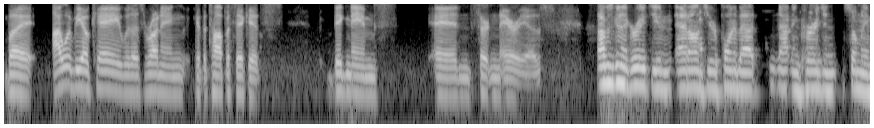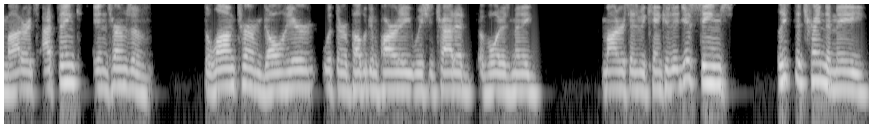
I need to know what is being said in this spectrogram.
but I would be okay with us running at the top of tickets, big names in certain areas. I was going to agree with you and add on to your point about not encouraging so many moderates. I think in terms of the long-term goal here with the Republican Party, we should try to avoid as many moderates as we can because it just seems, at least the trend to me,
